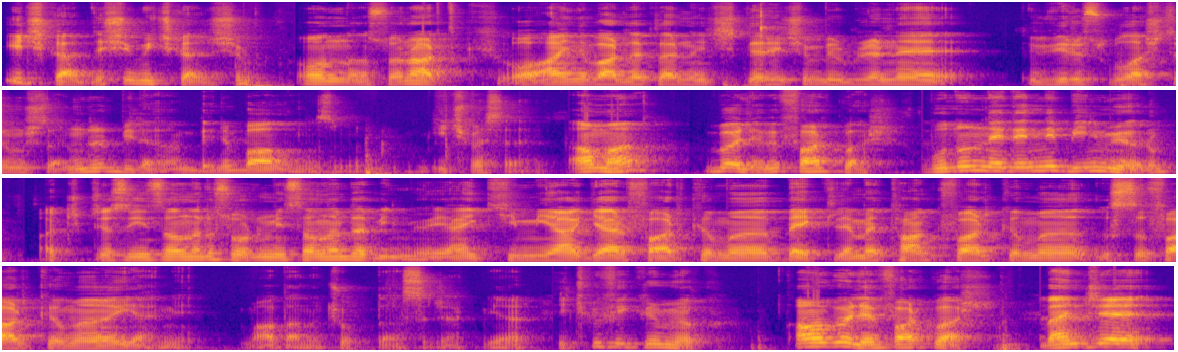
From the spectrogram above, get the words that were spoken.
İç kardeşim iç kardeşim. Ondan sonra artık o aynı bardaklarını içtikleri için birbirlerine virüs bulaştırmışlardır bilemem. Beni bağlamaz. İçmeseler. Ama Böyle bir fark var. Bunun nedenini bilmiyorum. Açıkçası insanlara sordum insanlar da bilmiyor. Yani kimyager farkı mı, bekleme tank farkı mı, ısı farkı mı yani Adana çok daha sıcak bir yer. Hiçbir fikrim yok. Ama böyle bir fark var. Bence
